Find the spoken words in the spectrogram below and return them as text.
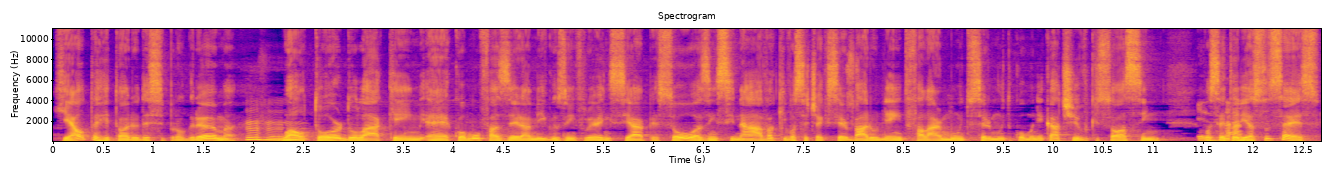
que é o território desse programa, Uhum. o autor do lá quem é, Como Fazer Amigos e Influenciar Pessoas ensinava que você tinha que ser barulhento, falar muito, ser muito comunicativo, que só assim você Exato. teria sucesso.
